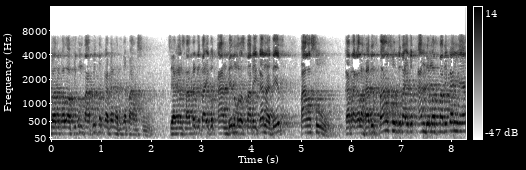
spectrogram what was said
barakallahu fikum tapi terkadang hadisnya palsu. Jangan sampai kita ikut andil melestarikan hadis palsu. Karena kalau hadis palsu kita ikut andil melestarikannya,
